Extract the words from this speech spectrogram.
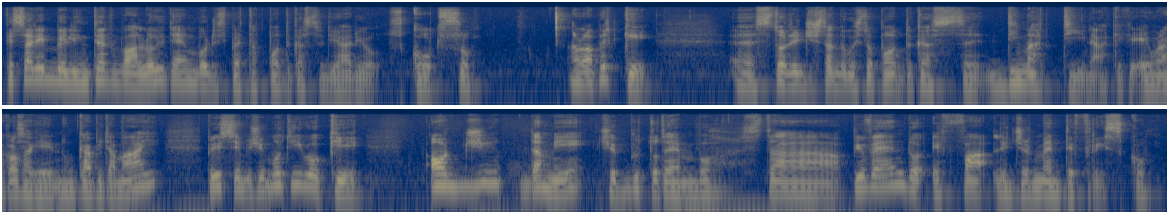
che sarebbe l'intervallo di tempo rispetto al podcast diario scorso. Allora, perché eh, sto registrando questo podcast di mattina, che è una cosa che non capita mai, per il semplice motivo che oggi da me c'è brutto tempo, sta piovendo e fa leggermente fresco.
